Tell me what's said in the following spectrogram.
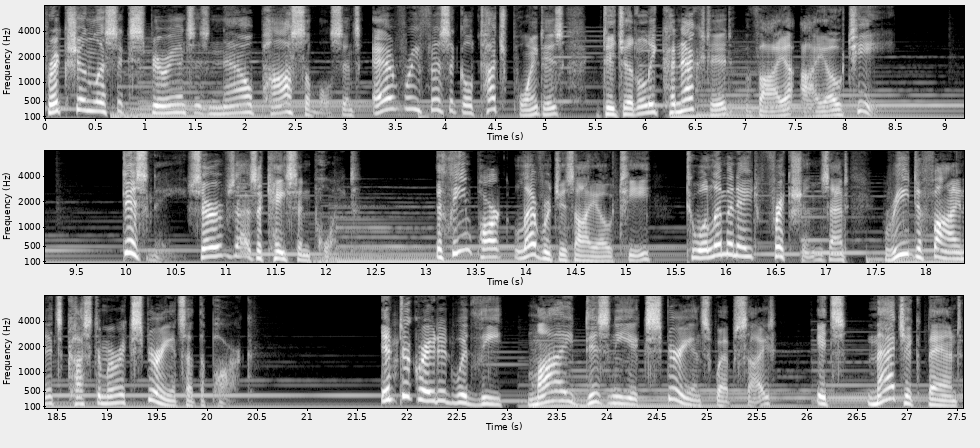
Frictionless experience is now possible since every physical touchpoint is digitally connected via IoT. Disney serves as a case in point. The theme park leverages IoT to eliminate frictions and redefine its customer experience at the park. Integrated with the My Disney Experience website, its Magic Band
